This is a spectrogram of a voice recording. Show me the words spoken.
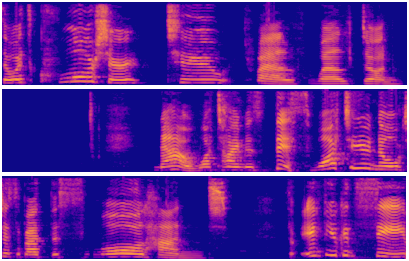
So it's quarter to 12. Well done. Now, what time is this? What do you notice about the small hand? So if you can see,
